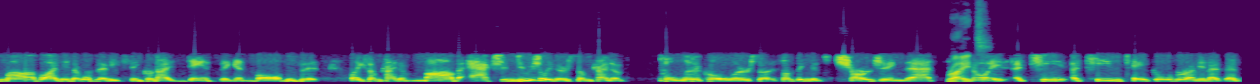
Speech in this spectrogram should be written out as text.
mob? I mean, there wasn't any synchronized dancing involved. Is it like some kind of mob action? Usually, there's some kind of political or so, something that's charging that. Right. You know, a, a team a team takeover. I mean, that that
